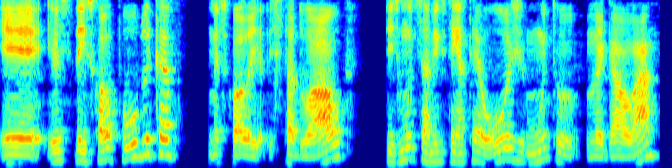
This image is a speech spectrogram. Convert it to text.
É, eu estudei escola pública, uma escola estadual, fiz muitos amigos, tem até hoje, muito legal lá.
